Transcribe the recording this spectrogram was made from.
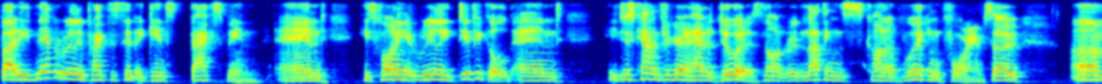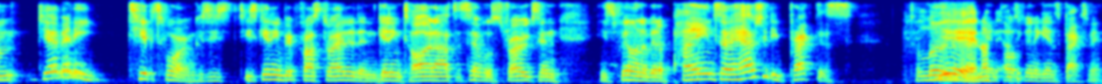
but he'd never really practiced it against backspin, and he's finding it really difficult, and he just can't figure out how to do it. It's not nothing's kind of working for him. So, um, do you have any tips for him because he's he's getting a bit frustrated and getting tired after several strokes and he's feeling a bit of pain. So how should he practice to learn yeah, backhand topspin think, against backspin?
